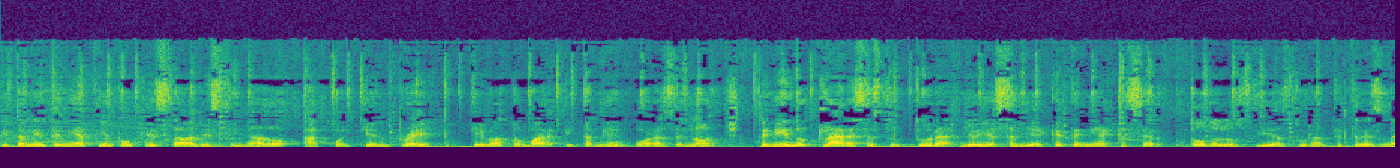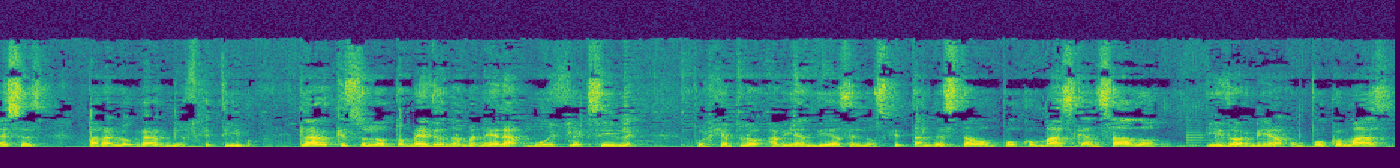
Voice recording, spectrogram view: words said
y también tenía tiempo que estaba destinado a cualquier break que iba a tomar y también horas de lunch. Teniendo clara esa estructura, yo ya sabía qué tenía que hacer todos los días durante tres meses para lograr mi objetivo. Claro que esto lo tomé de una manera muy flexible. Por ejemplo, habían días en los que tal vez estaba un poco más cansado y dormía un poco más,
